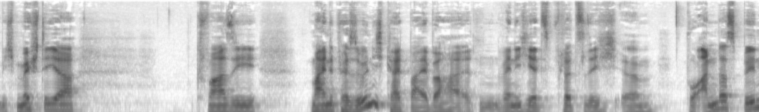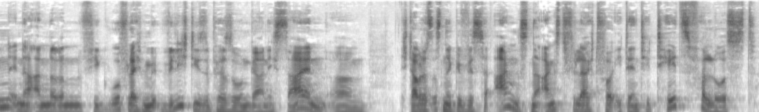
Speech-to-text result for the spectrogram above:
ich möchte ja quasi meine Persönlichkeit beibehalten. Wenn ich jetzt plötzlich ähm, woanders bin, in einer anderen Figur, vielleicht will ich diese Person gar nicht sein. Ähm, ich glaube, das ist eine gewisse Angst, eine Angst vielleicht vor Identitätsverlust.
